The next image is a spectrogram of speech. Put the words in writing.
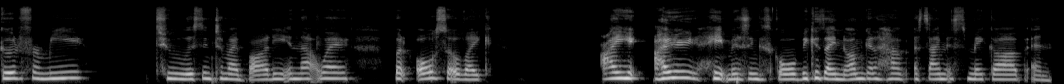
good for me to listen to my body in that way, but also like I I hate missing school because I know I'm to have assignments to make up and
